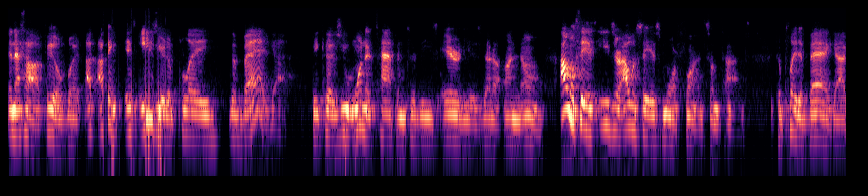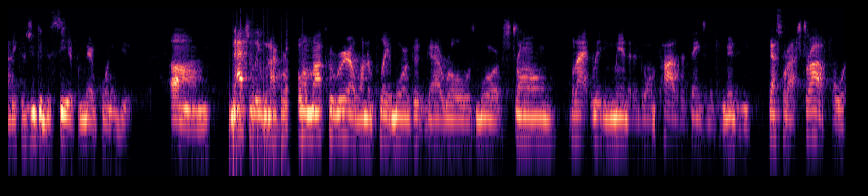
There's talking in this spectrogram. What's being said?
and that's how I feel. But I, I think it's easier to play the bad guy because you want to tap into these areas that are unknown. I won't say it's easier. I would say it's more fun sometimes to play the bad guy because you get to see it from their point of view. Um, naturally, when I grow in my career, I want to play more good guy roles, more strong black leading men that are doing positive things in the community. That's what I strive for.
